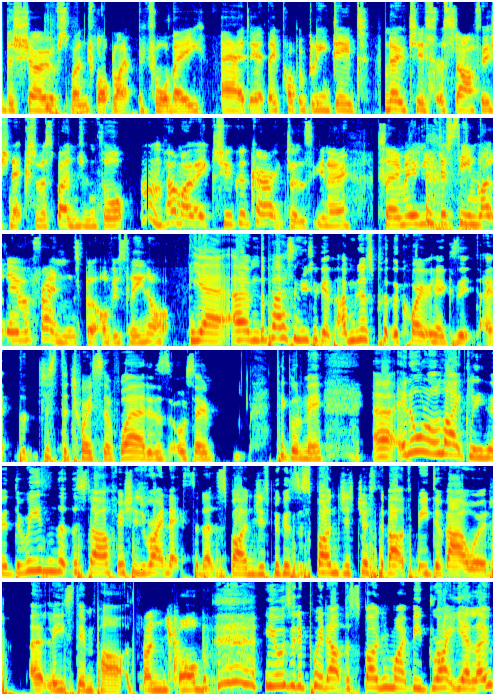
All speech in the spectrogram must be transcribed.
the show of SpongeBob, like before they aired it, they probably did notice a starfish next to a sponge and thought, hmm, that might make two good characters, you know? So maybe it just seemed like they were friends, but obviously not. Yeah, um, the person who took it, I'm just put the quote here because it, it just the choice of word has also tickled me. Uh, in all likelihood, the reason that the starfish is right next to that sponge is because the sponge is just about to be devoured, at least in part. SpongeBob. He also did point out the sponge might be bright yellow,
